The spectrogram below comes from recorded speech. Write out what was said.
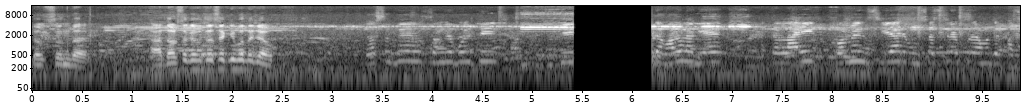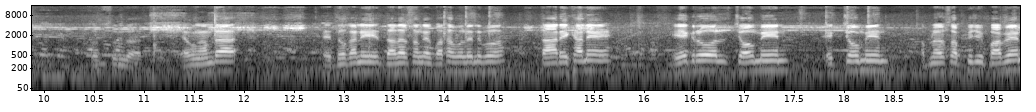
খুব সুন্দর। আর দর্শকের উদ্দেশ্যে কি বলতে চাও? দর্শকদের সঙ্গে বলছি ভালো লাগে। একটা লাইক কমেন্ট শেয়ার এবং সাবস্ক্রাইব করে আমাদের পাশে থাকবেন খুব সুন্দর। এবং আমরা এই দোকানি দাদার সঙ্গে কথা বলে নেব। তার এখানে egg roll chowmein egg chowmein আপনারা সব কিছুই পাবেন।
